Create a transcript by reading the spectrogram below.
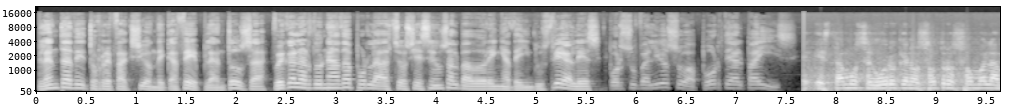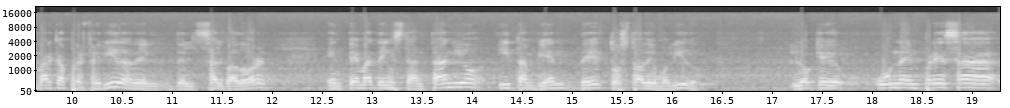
planta de torrefacción de café Plantosa, fue galardonada por la Asociación Salvadoreña de Industriales por su valioso aporte al país. Estamos seguros que nosotros somos la marca preferida del, Salvador en temas de instantáneo y también de tostado y molido. Lo que una empresa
